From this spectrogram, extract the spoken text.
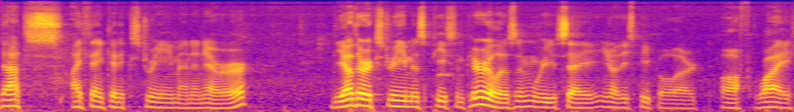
that's I think an extreme and an error. The other extreme is peace imperialism where you say, you know, these people are off-white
